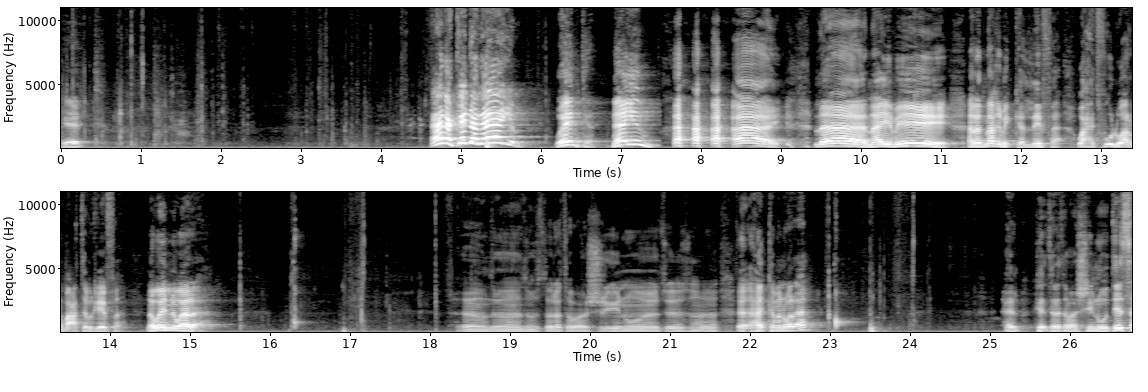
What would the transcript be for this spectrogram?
كارت أنا كده نايم. وأنت نايم؟ لا نايم إيه؟ أنا دماغي متكلفة. واحد فول واربع ترغفه ناولني ورقة. 23 و هات كمان ورقة. حلو. كده 23 و9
